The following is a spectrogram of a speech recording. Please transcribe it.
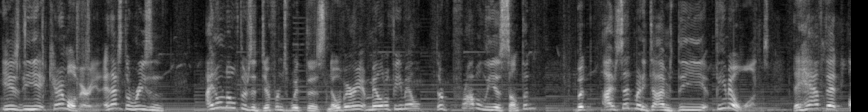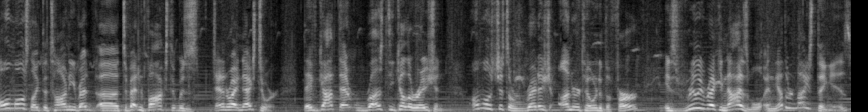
is the caramel variant. And that's the reason, I don't know if there's a difference with the snow variant male to female. There probably is something. But I've said many times, the female ones, they have that almost like the tawny red uh, Tibetan fox that was standing right next to her. They've got that rusty coloration, almost just a reddish undertone to the fur. It's really recognizable, and the other nice thing is,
